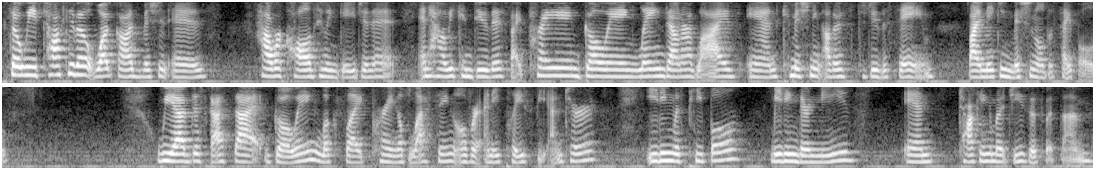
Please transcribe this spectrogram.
So, we've talked about what God's mission is, how we're called to engage in it, and how we can do this by praying, going, laying down our lives, and commissioning others to do the same by making missional disciples. We have discussed that going looks like praying a blessing over any place we enter, eating with people, meeting their needs, and talking about Jesus with them.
